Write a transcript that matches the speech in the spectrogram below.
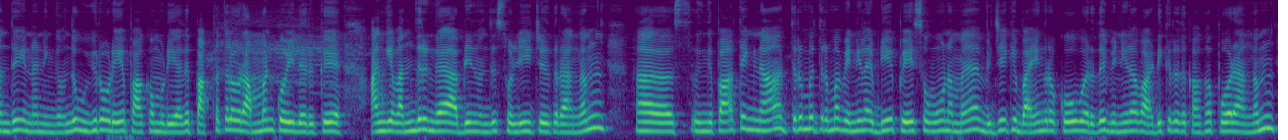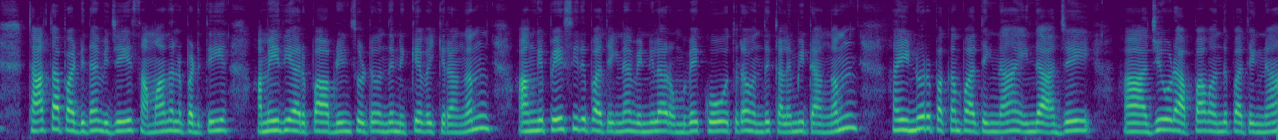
வந்து என்னை நீங்கள் வந்து உயிரோடையே பார்க்க முடியாது. பக்கத்தில் ஒரு அம்மன் கோயில் இருக்குது அங்கே வந்துருங்க அப்படின்னு வந்து சொல்லிட்டு இருக்கிறாங்க. இங்கே பார்த்தீங்கன்னா திரும்ப திரும்ப வெண்ணிலா இப்படியே பேசவும் நம்ம விஜய்க்கு பயங்கர கோவம் வருது. வெண்ணிலாவை அடிக்கிறதுக்காக போகிறாங்க தாத்தா பாட்டி தான் விஜயை சமாதானப்படுத்தி அமைதியாக இருப்பா அப்படின்னு சொல்லிட்டு வந்து நிற்க வைக்கிறாங்க. அங்கே பேசிட்டு பார்த்தீங்கன்னா வெண்ணிலா ரொம்பவே கோவத்தோட வந்து கிளம்பிட்டாங்க. இன்னொரு பக்கம் பார்த்தீங்கன்னா இந்த அஜய் அஜயோட அப்பா வந்து பார்த்திங்கன்னா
